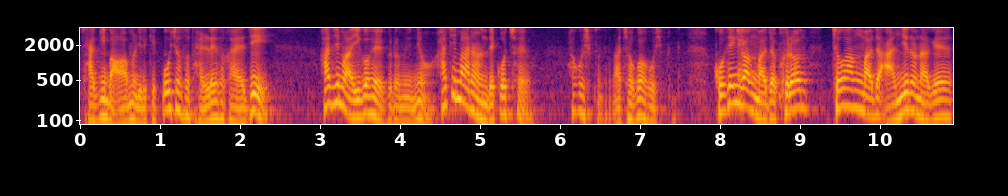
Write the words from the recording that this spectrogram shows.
자기 마음을 이렇게 꼬셔서 달래서 가야지 하지 마 이거 해 그러면요. 하지 말라는데 꽂혀요. 하고 싶은데 나 저거 하고 싶은데 그 생각마저 그런 저항마저 안 일어나게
